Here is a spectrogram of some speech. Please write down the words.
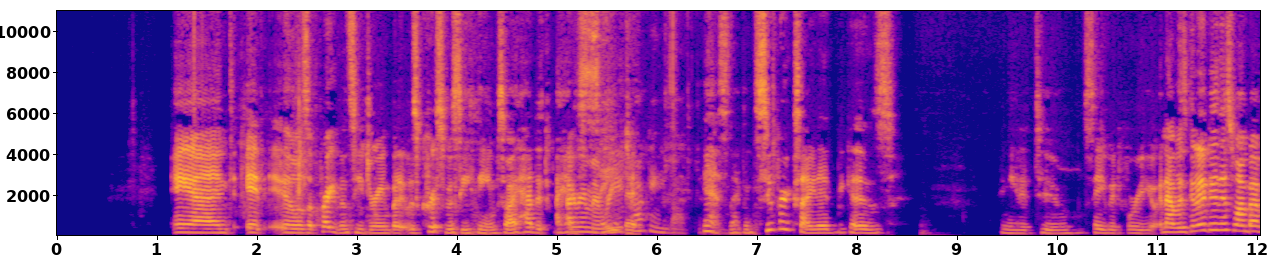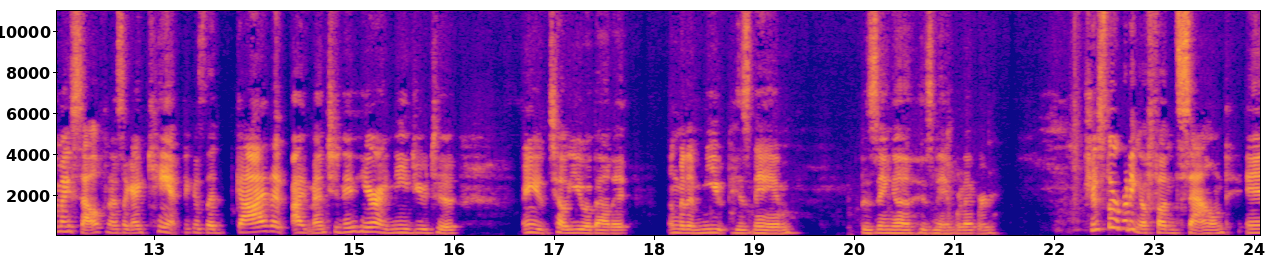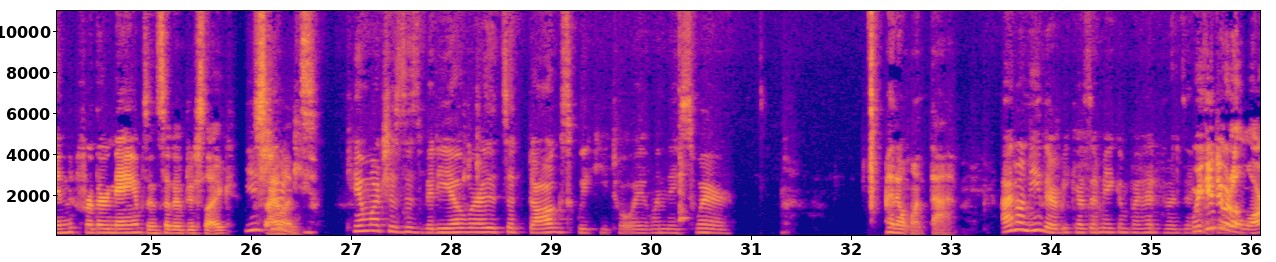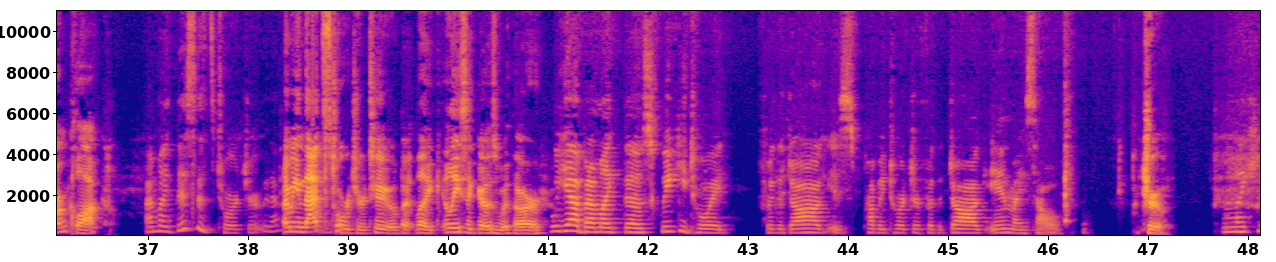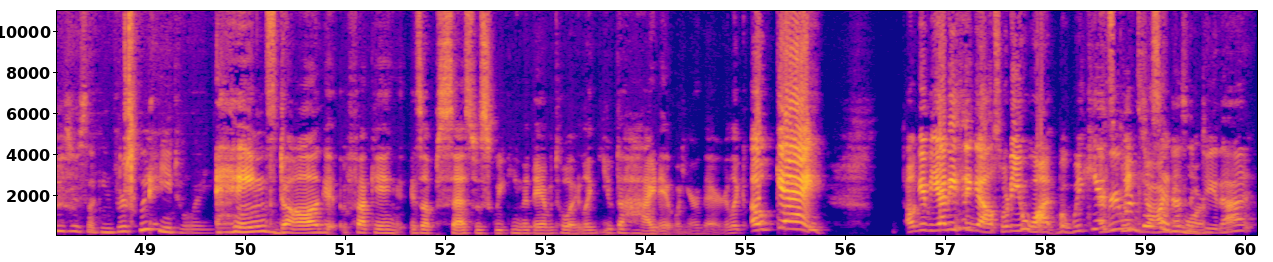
And it it was a pregnancy dream, but it was Christmassy themed, so I had to I, had I remember you it. talking about this. Yes, and I've been super excited because I needed to save it for you. And I was gonna do this one by myself, and I was like, I can't because the guy that I mentioned in here, I need you to I need to tell you about it. I'm gonna mute his name. Bazinga, his name, whatever. Just they're putting a fun sound in for their names instead of just like You should. silence. Cam watches this video where it's a dog squeaky toy when they swear. I don't want that. I don't either because I make them put headphones in. We could do an alarm clock. I'm like, this is torture. That I mean, that's torture too, but like at least it goes with our Well, yeah, but I'm like, the squeaky toy for the dog is probably torture for the dog and myself. true. I'm like, he's just looking for a squeaky toy. Hayne's dog fucking is obsessed with squeaking the damn toy. Like you have to hide it when you're there. You're like, okay, I'll give you anything else. What do you want? But we can't Everyone's squeak dog anymore. doesn't do that.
